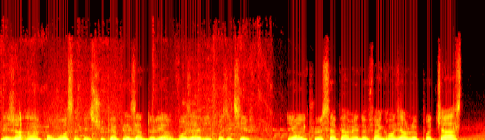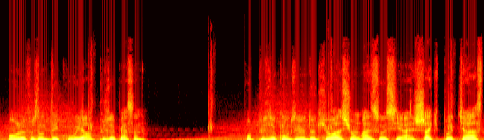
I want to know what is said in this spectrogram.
Déjà un pour moi ça fait super plaisir de lire vos avis positifs et en plus ça permet de faire grandir le podcast en le faisant découvrir à plus de personnes. Pour plus de contenu de curation associé à chaque podcast,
